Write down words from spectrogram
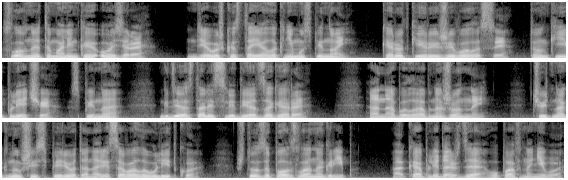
Словно это маленькое озеро. Девушка стояла к нему спиной. Короткие рыжие волосы, тонкие плечи, спина, где остались следы от загара. Она была обнаженной. Чуть нагнувшись вперед, она рисовала улитку, что заползла на гриб, а капли дождя, упав на него,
